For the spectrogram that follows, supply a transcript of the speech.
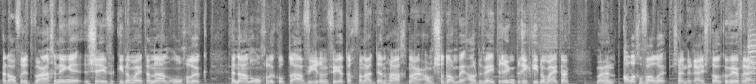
Bij de afrit Wageningen, 7 kilometer na een ongeluk. En na een ongeluk op de A44 vanuit Den Haag naar Amsterdam... bij Oude Wetering, 3 kilometer. Maar in alle gevallen zijn de rijstroken weer vrij.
